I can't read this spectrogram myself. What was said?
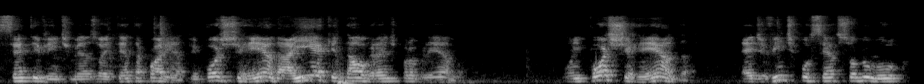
120 menos 80, 40. O imposto de renda, aí é que está o grande problema. O imposto de renda é de 20% sobre o lucro.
